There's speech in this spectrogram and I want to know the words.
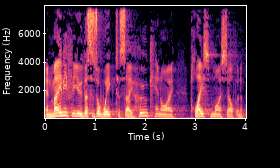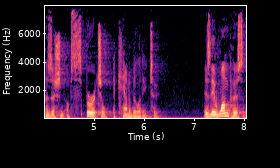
And maybe for you, this is a week to say, who can I place myself in a position of spiritual accountability to? Is there one person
